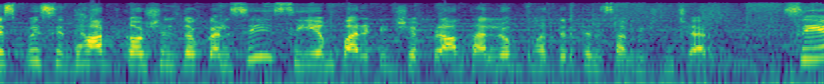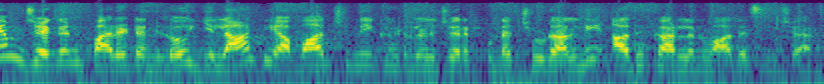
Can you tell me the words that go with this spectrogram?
ఎస్పీ సిద్ధార్థ్ కౌశల్తో కలిసి సీఎం పర్యటించే ప్రాంతాల్లో భద్రతను సమీక్షించారు. సీఎం జగన్ పర్యటనలో ఇలాంటి అవాంఛనీయ ఘటనలు జరగకుండా చూడాలని అధికారులను ఆదేశించారు.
